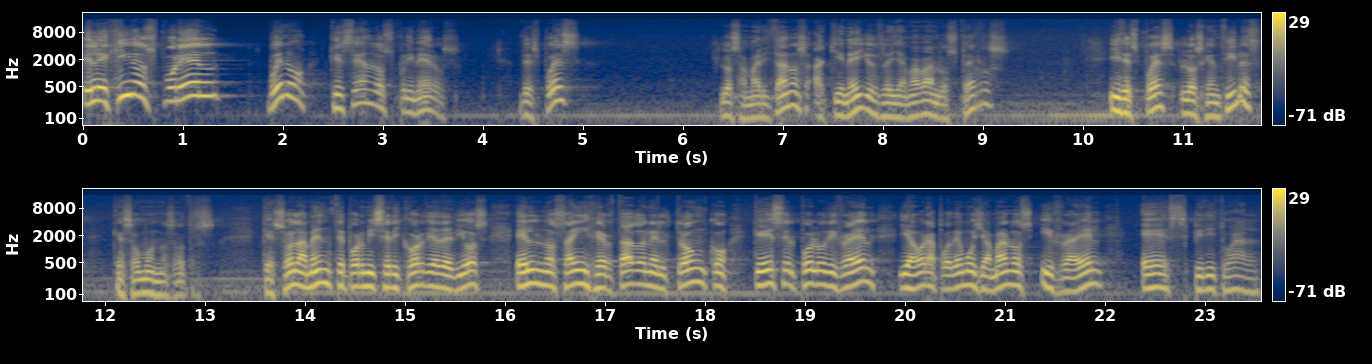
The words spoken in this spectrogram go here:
elegidos por Él, bueno, que sean los primeros. Después, los samaritanos, a quien ellos le llamaban los perros, y después los gentiles, que somos nosotros que solamente por misericordia de Dios Él nos ha injertado en el tronco que es el pueblo de Israel y ahora podemos llamarnos Israel espiritual.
